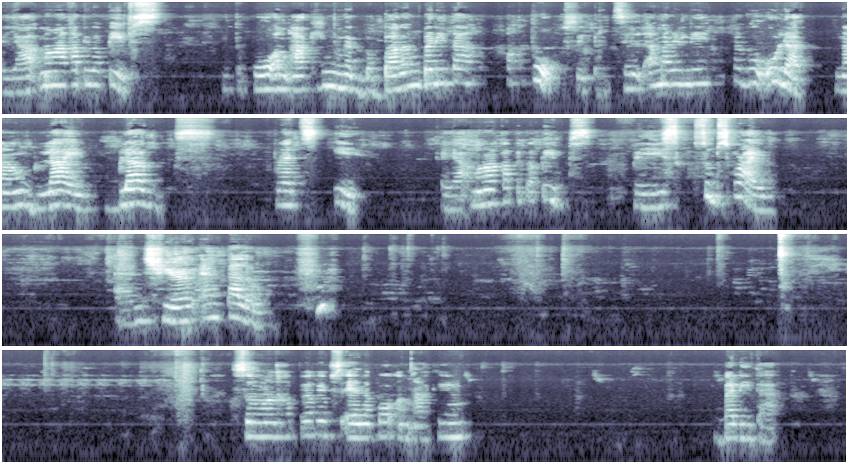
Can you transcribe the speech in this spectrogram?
Kaya mga kapipapips, ito po ang aking nagbabagang balita. Ako po, si Pretzel Amarili, nag-uulat ng live vlogs. Prets E. Kaya mga kapipapibs, please subscribe and share and follow. so mga kapipapibs, eh na po ang aking balita.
